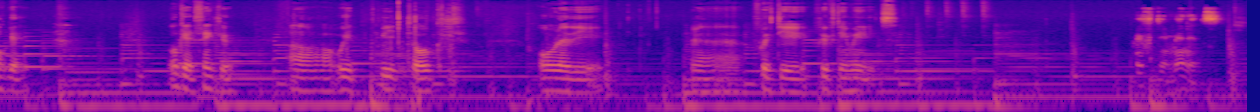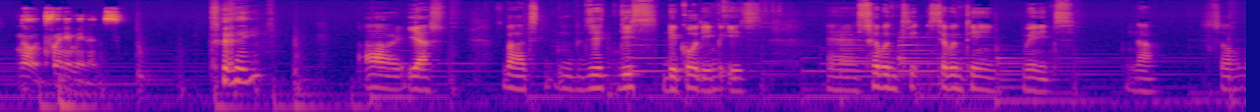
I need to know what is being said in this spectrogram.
Okay. Okay, thank you. Uh, we we talked already uh, 50, 50 minutes. 50 minutes. No, 20 minutes. 20? uh, yes, but thi- this recording is uh, 17, 17 minutes now. So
